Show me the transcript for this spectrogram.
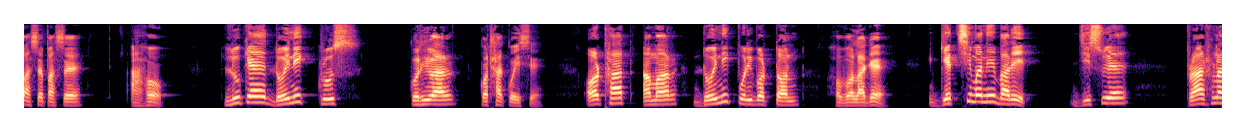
পাছে পাছে আহক। লোকে দৈনিক ক্ৰুচ কঢ়িওৱাৰ কথা কৈছে। অৰ্থাৎ আমাৰ দৈনিক পৰিৱৰ্তন হ'ব লাগে। গেটছিমানী বাৰীত যীশুৱে প্ৰাৰ্থনা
